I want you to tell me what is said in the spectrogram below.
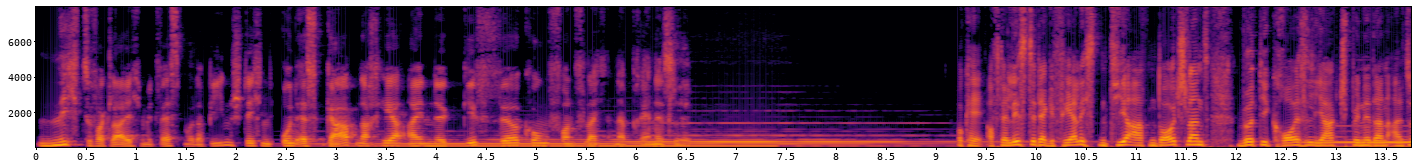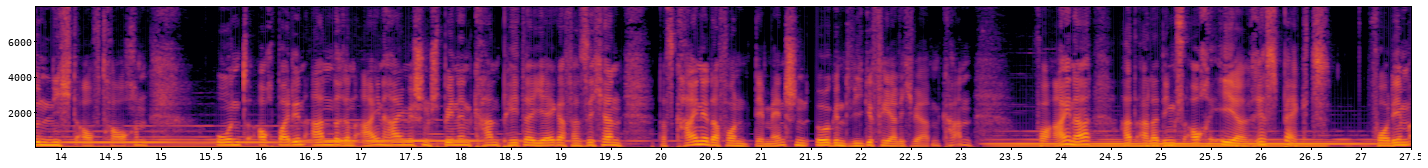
nicht zu vergleichen mit Wespen oder Bienenstichen. Und es gab nachher eine Giftwirkung von vielleicht einer Brennnessel. Okay, auf der Liste der gefährlichsten Tierarten Deutschlands wird die Kräuseljagdspinne dann also nicht auftauchen. Und auch bei den anderen einheimischen Spinnen kann Peter Jäger versichern, dass keine davon dem Menschen irgendwie gefährlich werden kann. Vor einer hat allerdings auch er Respekt. Vor dem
